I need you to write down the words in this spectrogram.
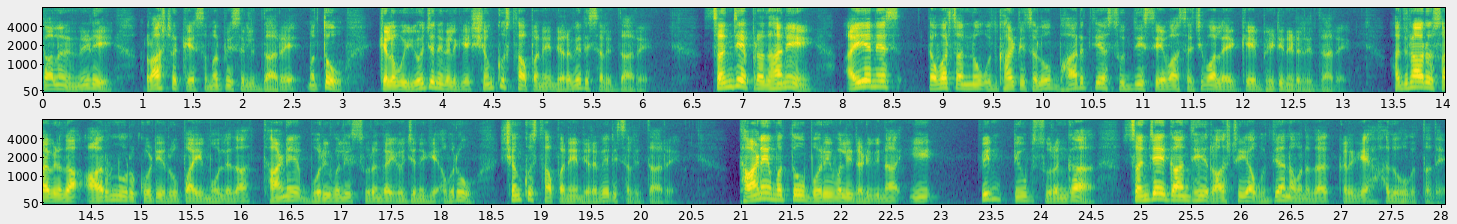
ಚಾಲನೆ ನೀಡಿ ರಾಷ್ಟ್ರಕ್ಕೆ ಸಮರ್ಪಿಸಲಿದ್ದಾರೆ ಮತ್ತು ಕೆಲವು ಯೋಜನೆಗಳಿಗೆ ಶಂಕುಸ್ಥಾಪನೆ ನೆರವೇರಿಸಲಿದ್ದಾರೆ. ಸಂಜೆ ಪ್ರಧಾನಿ ಐಎನ್ಎಸ್ ಟವರ್ಸ್ ಅನ್ನು ಉದ್ಘಾಟಿಸಲು ಭಾರತೀಯ ಸುದ್ದಿ ಸೇವಾ ಸಚಿವಾಲಯಕ್ಕೆ ಭೇಟಿ ನೀಡಲಿದ್ದಾರೆ. ಹದಿನಾರು ಸಾವಿರದ ಆರುನೂರು ಕೋಟಿ ರೂಪಾಯಿ ಮೌಲ್ಯದ ಥಾಣೆ ಬೋರಿವಲಿ ಸುರಂಗ ಯೋಜನೆಗೆ ಅವರು ಶಂಕುಸ್ಥಾಪನೆ ನೆರವೇರಿಸಲಿದ್ದಾರೆ. ಥಾಣೆ ಮತ್ತು ಬೋರಿವಲಿ ನಡುವಿನ ಈ ಟ್ವಿನ್ ಟ್ಯೂಬ್ ಸುರಂಗ ಸಂಜಯ್ ಗಾಂಧಿ ರಾಷ್ಟ್ರೀಯ ಉದ್ಯಾನವನದ ಕಡೆಗೆ ಹಾದು ಹೋಗುತ್ತದೆ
